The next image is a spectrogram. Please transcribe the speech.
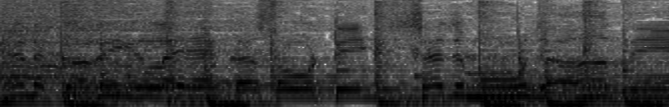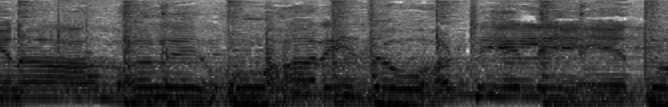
હેડ કરી લે કસોટી સેજ મુજાતી ના ભલે હું હારી જઉં હઠીલી તો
